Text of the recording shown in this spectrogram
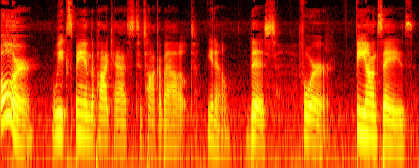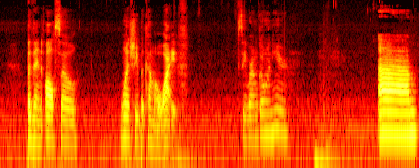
Or we expand the podcast to talk about, you know, this for fiancés, but then also once you become a wife. See where I'm going here? Um,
